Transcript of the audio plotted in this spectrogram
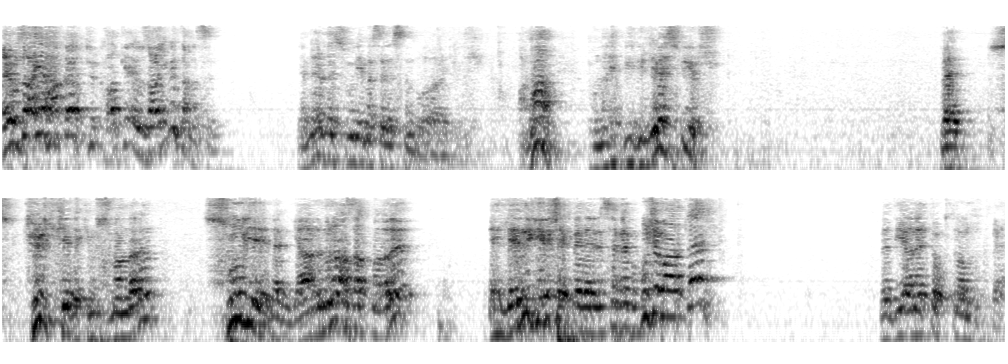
Evzai'ye hakaret, Türk halkı Evzai'yi mi tanısın? Ya nerede Suriye meselesinden buralara girdik? Ama bunlar hep birbirleri besliyor. Ve Türkiye'deki Müslümanların Suriye'den yardımını azaltmaları ellerini geri çekmelerinin sebebi bu cemaatler ve Diyanet'te okutulan hutbe.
